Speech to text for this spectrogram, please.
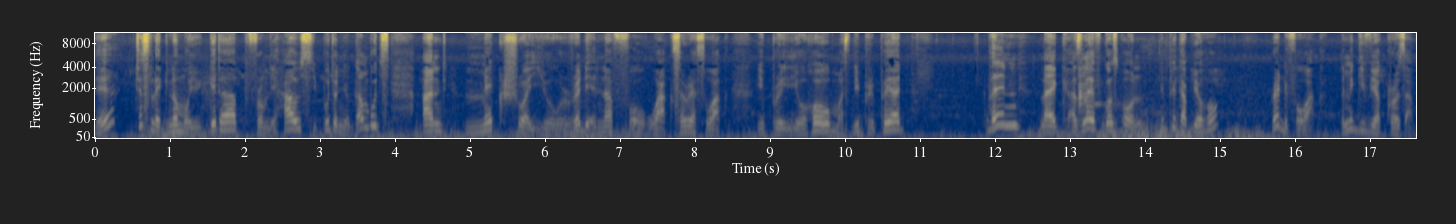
Yeah? Just like normal, you get up from the house, you put on your gumboots, and make sure you're ready enough for work, serious work. You pre- your home must be prepared. Then, like as life goes on, you pick up your hoe, ready for work. Let me give you a close up.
